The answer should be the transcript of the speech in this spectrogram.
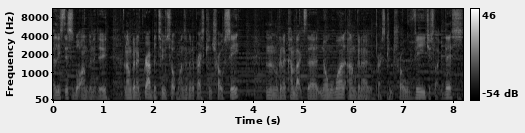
At least this is what I'm going to do. And I'm going to grab the two top ones. I'm going to press Control C. And then we're going to come back to the normal one. And I'm going to press Control V just like this.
